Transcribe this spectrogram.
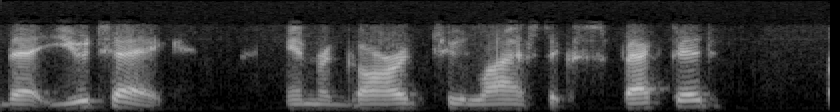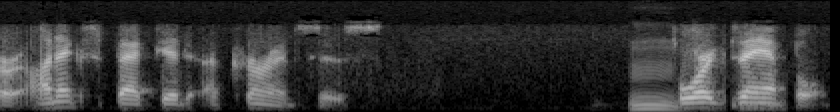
that you take in regard to life's expected or unexpected occurrences. Mm. For example,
